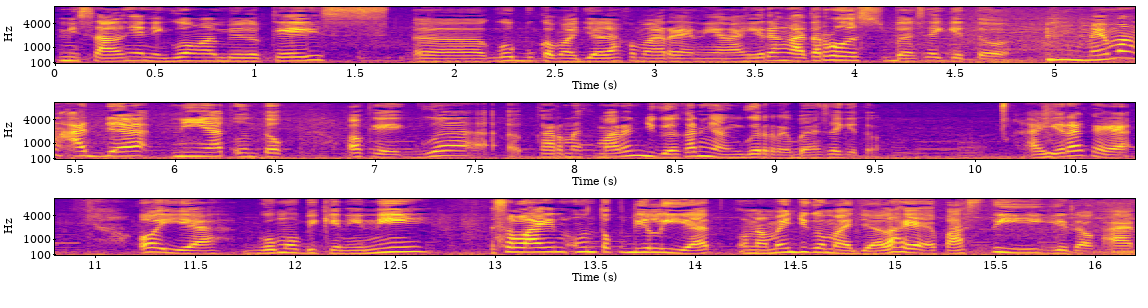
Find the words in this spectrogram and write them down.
misalnya nih gue ngambil case eh, gue buka majalah kemarin yang akhirnya nggak terus bahasa gitu. Memang ada niat untuk oke gue karena kemarin juga kan nganggur ya bahasa gitu akhirnya kayak oh iya gue mau bikin ini selain untuk dilihat namanya juga majalah ya pasti gitu kan.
